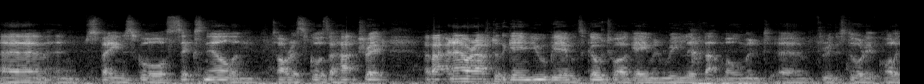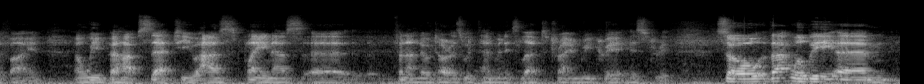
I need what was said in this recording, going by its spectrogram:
um, and Spain scores 6-0 and Torres scores a hat-trick, about an hour after the game you will be able to go to our game and relive that moment um, through the story of qualifying, and we perhaps set you as playing as uh, Fernando Torres with 10 minutes left to try and recreate history. So that will be um,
